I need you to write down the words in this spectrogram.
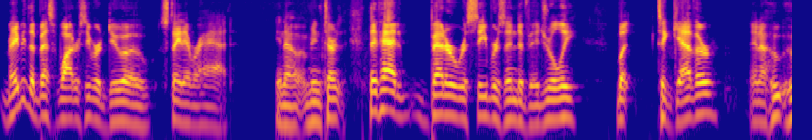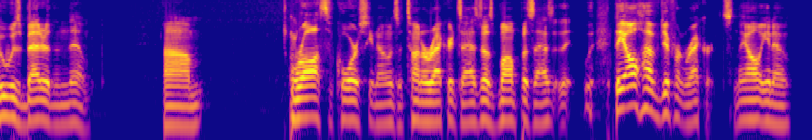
maybe the best wide receiver duo state ever had. You know, I mean, they've had better receivers individually, but together, you know, who who was better than them? Um, Ross, of course, you know, owns a ton of records, as does Bumphis. As they all have different records. and They all, you know,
